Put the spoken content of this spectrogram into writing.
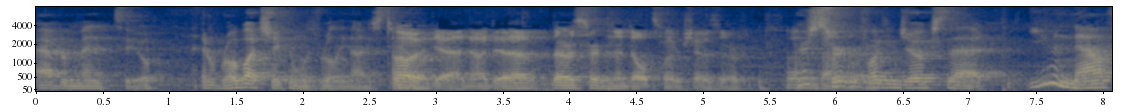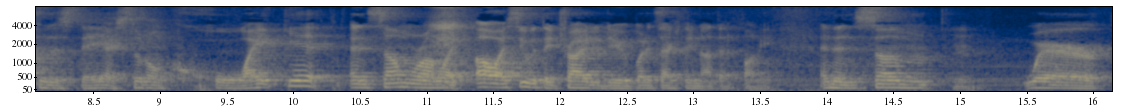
ever meant to. And Robot Chicken was really nice too. Oh yeah, no, dude. Uh, there are certain Adult Swim shows that are. There's certain fucking jokes that even now to this day I still don't quite get, and some where I'm like, oh, I see what they tried to do, but it's actually not that funny. And then some where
